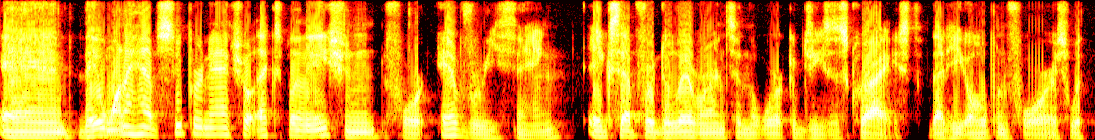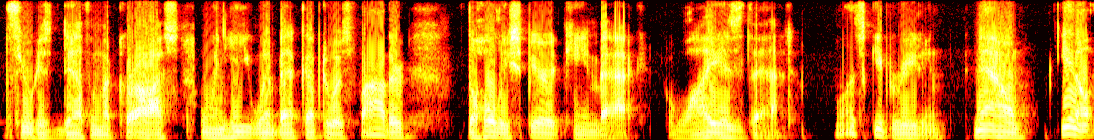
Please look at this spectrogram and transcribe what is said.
And they want to have supernatural explanation for everything except for deliverance in the work of Jesus Christ that he opened for us with through his death on the cross. When he went back up to his Father, the Holy Spirit came back. Why is that? Well, let's keep reading. Now, you know,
